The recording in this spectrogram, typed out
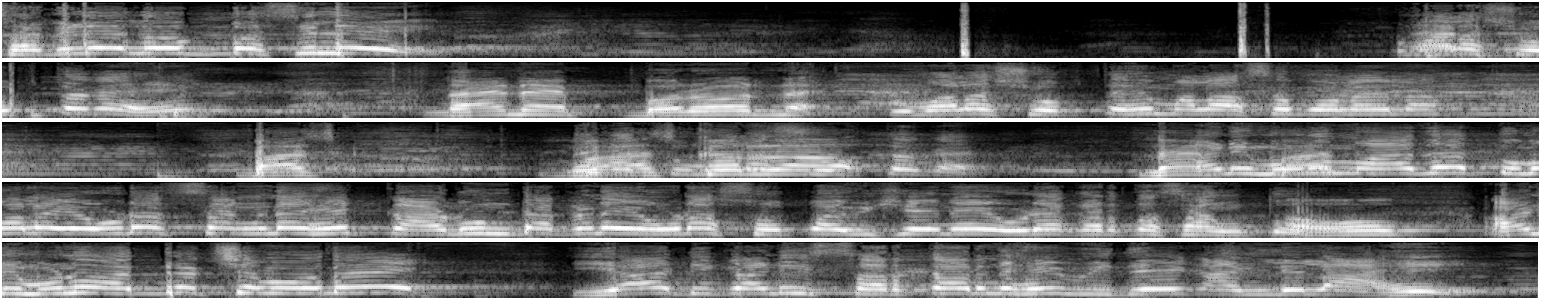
सगळे लोक बसले. तुम्हाला शोभतं का हे? नाही नाही बरोबर नाही. तुम्हाला शोभतं हे मला असं बोलायला? भास नाही, तुम्हाला भास्करराव शोभतं काय? नाही, आणि म्हणून माझं तुम्हाला एवढंच सांगणं हे काढून टाकणं एवढा सोपा विषय नाही एवढ्या करता सांगतो. अहो. आणि म्हणून अध्यक्ष महोदय या ठिकाणी सरकारने हे विधेयक आणलेलं आहे.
